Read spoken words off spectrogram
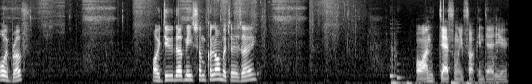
Oi, bruv. I do love me some kilometers, eh? Oh, I'm definitely fucking dead here.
